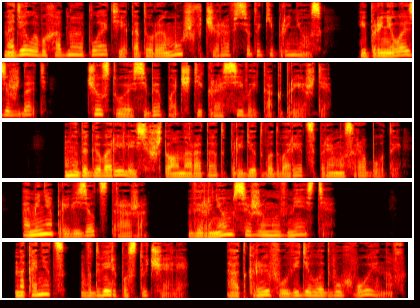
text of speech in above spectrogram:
надела выходное платье, которое муж вчера все таки принес, и принялась ждать, чувствуя себя почти красивой, как прежде. Мы договорились, что Анаратат придет во дворец прямо с работы, а меня привезет стража. Вернемся же мы вместе. Наконец, в дверь постучали. Открыв, увидела двух воинов.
